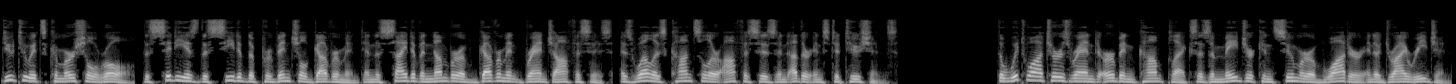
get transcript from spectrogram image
Due to its commercial role, the city is the seat of the provincial government and the site of a number of government branch offices, as well as consular offices and other institutions. The Witwatersrand urban complex is a major consumer of water in a dry region.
